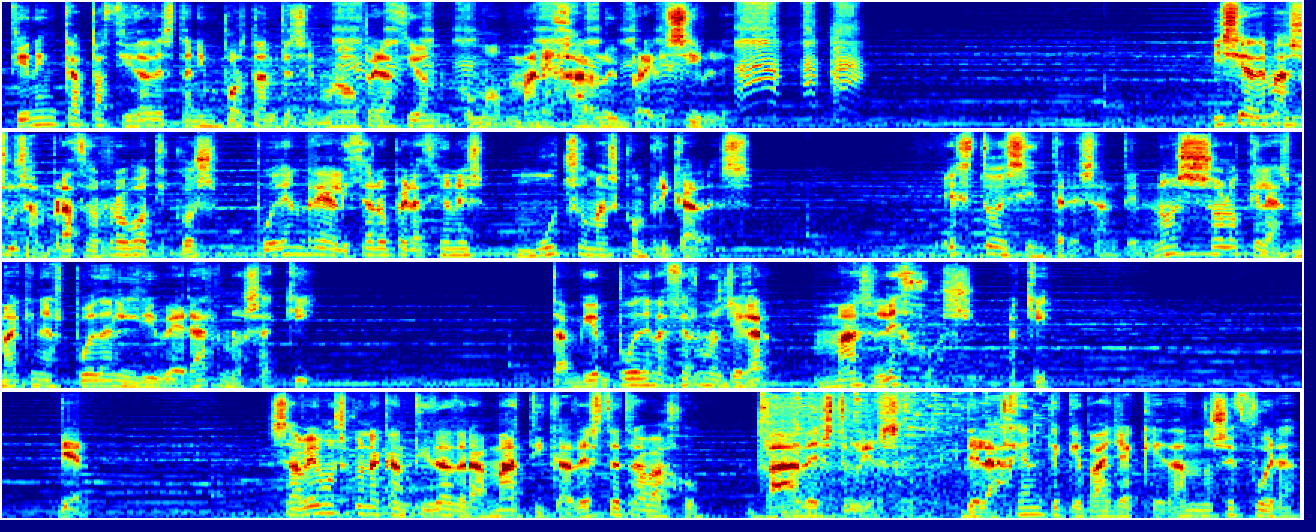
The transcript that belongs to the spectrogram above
tienen capacidades tan importantes en una operación como manejar lo imprevisible. Y si además usan brazos robóticos, pueden realizar operaciones mucho más complicadas. Esto es interesante, no es solo que las máquinas puedan liberarnos aquí, también pueden hacernos llegar más lejos, aquí. Bien, sabemos que una cantidad dramática de este trabajo va a destruirse. De la gente que vaya quedándose fuera,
